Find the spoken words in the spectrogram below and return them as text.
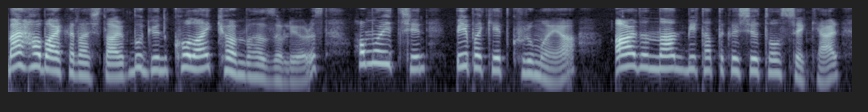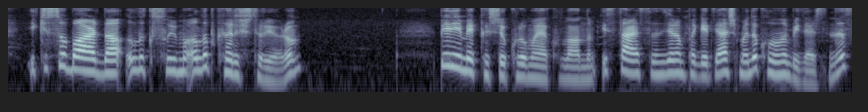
Merhaba arkadaşlar. Bugün kolay kömbe hazırlıyoruz. Hamur için bir paket kuru maya, ardından bir tatlı kaşığı toz şeker, 2 su bardağı ılık suyumu alıp karıştırıyorum. Bir yemek kaşığı kuru maya kullandım. İsterseniz yarım paket yaş maya da kullanabilirsiniz.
